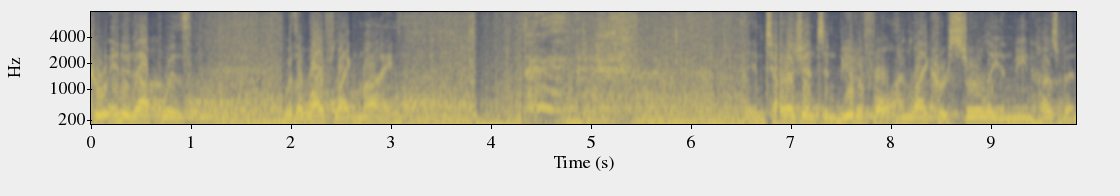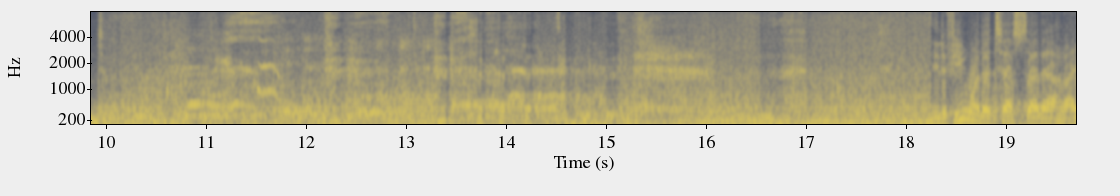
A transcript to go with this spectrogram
who ended up with, with a wife like mine, intelligent and beautiful, unlike her surly and mean husband. If you want to test that out, I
